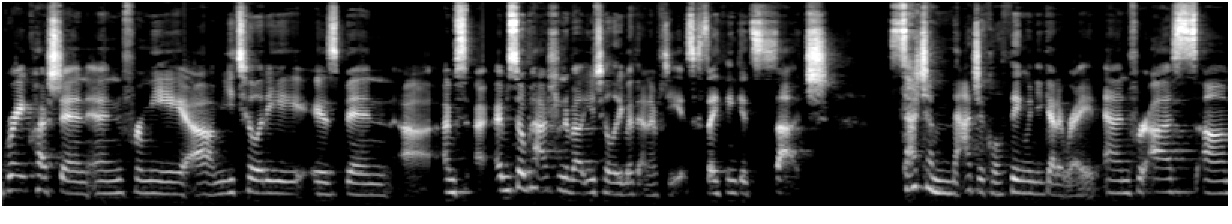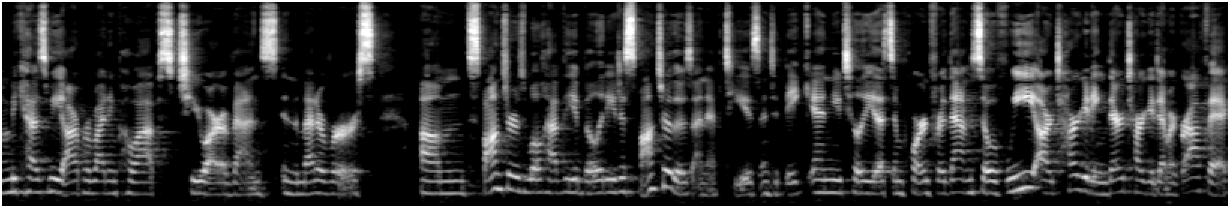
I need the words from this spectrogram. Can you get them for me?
great question. And for me, um, utility has been, uh, I'm, I'm so passionate about utility with NFTs because I think it's such, such a magical thing when you get it right. And for us, um, because we are providing POAPs to our events in the metaverse, um, sponsors will have the ability to sponsor those NFTs and to bake in utility that's important for them. So if we are targeting their target demographic,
